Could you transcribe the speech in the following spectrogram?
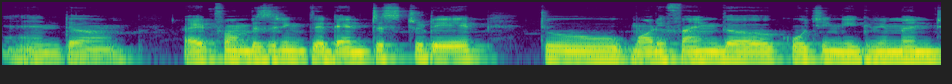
And um, right from visiting the dentist today to modifying the coaching agreement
